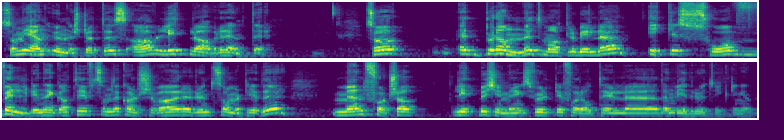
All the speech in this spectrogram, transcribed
som igjen understøttes av litt lavere renter. Så et blandet makrobilde. Ikke så veldig negativt som det kanskje var rundt sommertider, men fortsatt litt bekymringsfullt i forhold til eh, den videre utviklingen.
